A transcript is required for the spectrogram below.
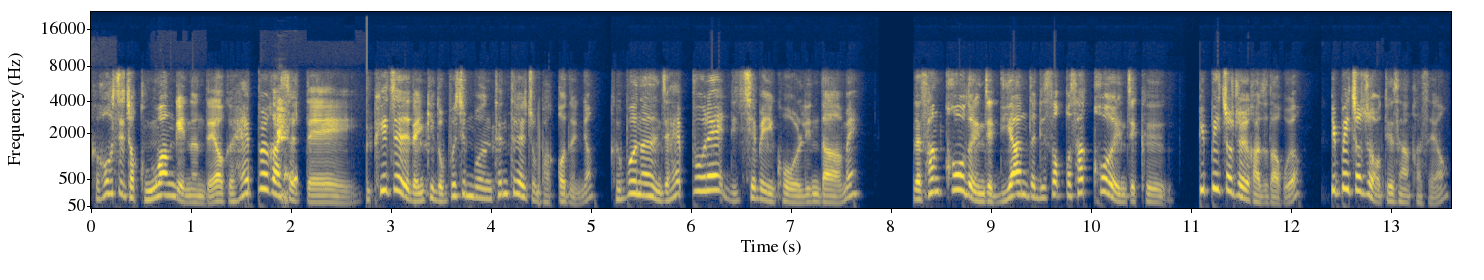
그 혹시 저 궁금한 게 있는데요. 그 햇불 갔을 때 피즈 랭킹 높으신 분 텐트를 좀 봤거든요. 그분은 이제 햇불에 리치베인 코 올린 다음에 근데 3코어도 이제 니안드리 썼고 4코어도 이제 그 삐삐 저주를 가더라고요. 삐삐 저주는 어떻게 생각하세요?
